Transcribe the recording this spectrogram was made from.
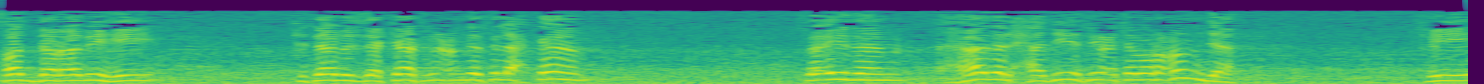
صدر به كتاب الزكاة من عمدة الأحكام. فإذا هذا الحديث يعتبر عمدة في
